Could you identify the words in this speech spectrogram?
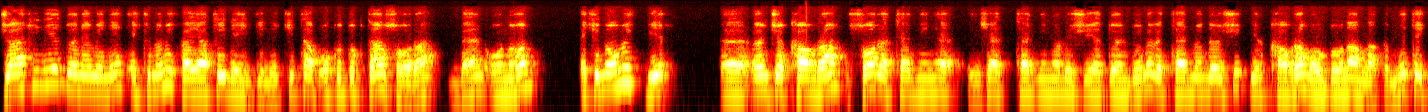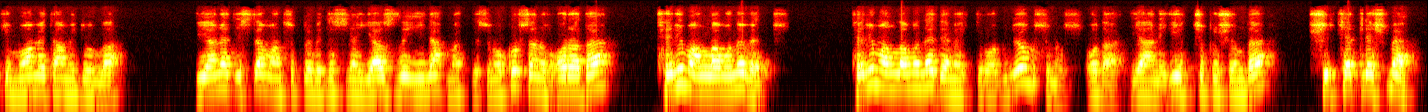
Cahiliye döneminin ekonomik hayatıyla ilgili kitap okuduktan sonra ben onun ekonomik bir e, önce kavram sonra termine, şey, terminolojiye döndüğünü ve terminolojik bir kavram olduğunu anlattım. Nitekim Muhammed Hamidullah Diyanet İslam Ansiklopedisi'ne yazdığı ilah maddesini okursanız orada terim anlamını verir. Terim anlamı ne demektir o biliyor musunuz? O da yani ilk çıkışında şirketleşme.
